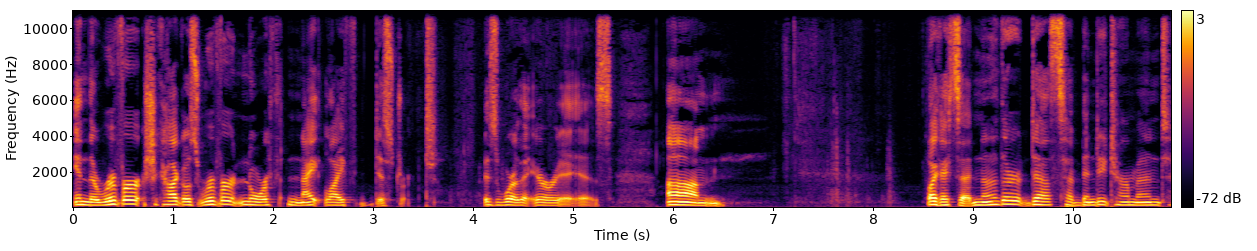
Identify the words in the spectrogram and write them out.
in the River Chicago's River North Nightlife District is where the area is. Um, like I said, none of their deaths have been determined.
